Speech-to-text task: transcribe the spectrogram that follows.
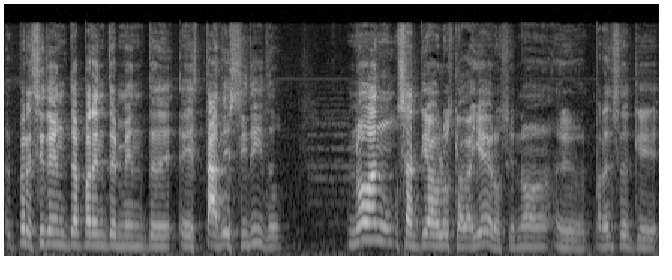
El presidente aparentemente está decidido. No han salteado los caballeros, sino eh, parece que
